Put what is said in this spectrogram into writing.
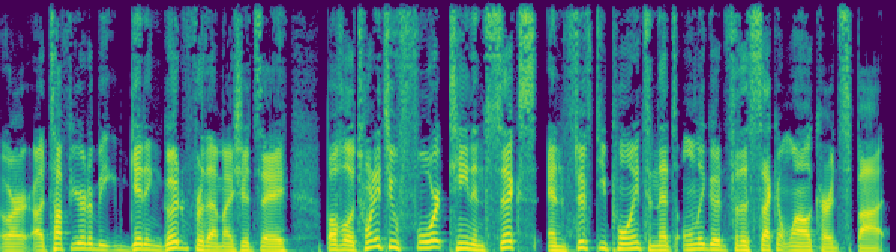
or a tough year to be getting good for them, I should say. Buffalo 22 14 and 6 and 50 points, and that's only good for the second wild card spot.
